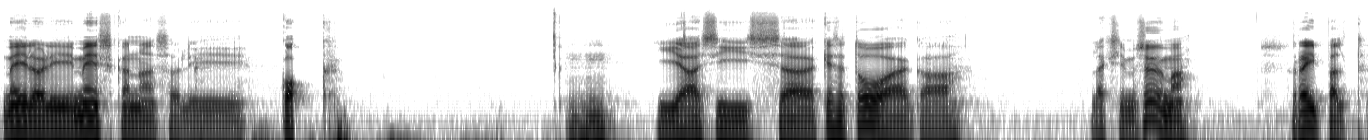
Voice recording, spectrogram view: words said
meil oli meeskonnas oli kokk mm. -hmm. ja siis äh, keset hooaega läksime sööma reipalt,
